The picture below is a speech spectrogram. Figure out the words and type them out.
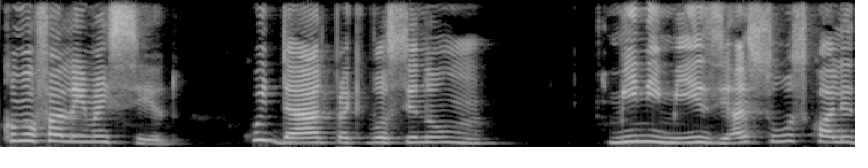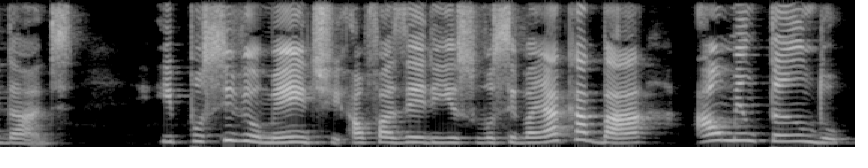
Como eu falei mais cedo, cuidado para que você não minimize as suas qualidades. E possivelmente, ao fazer isso, você vai acabar aumentando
